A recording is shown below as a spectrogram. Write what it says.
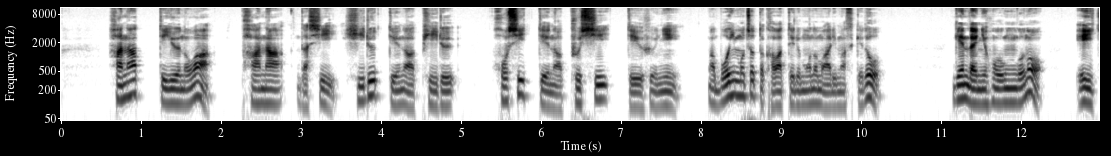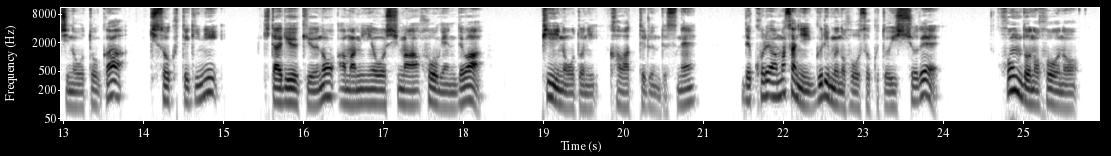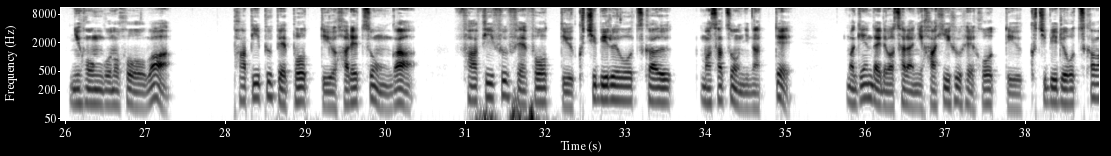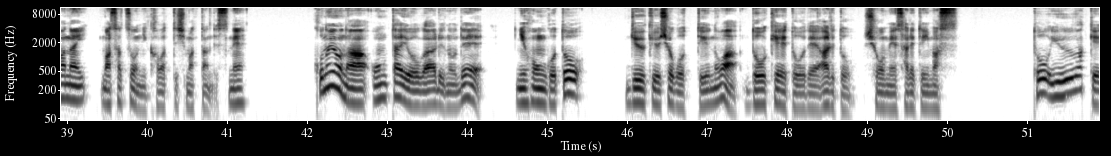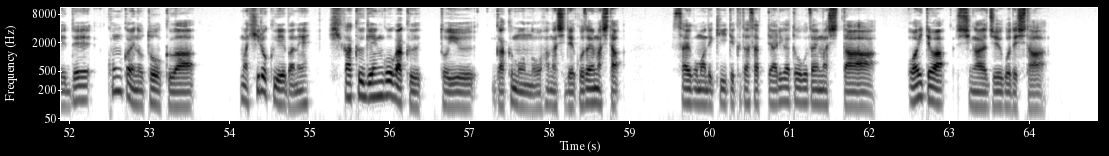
花っていうのはパナだし昼っていうのはピル星っていうのはプシっていうふうに、まあ、母音もちょっと変わっているものもありますけど現代日本語の H の音が規則的に北琉球の奄美大島方言では P の音に変わってるんですね。で、これはまさにグリムの法則と一緒で、本土の方の日本語の方は、パピプペポっていう破裂音が、ファフィフフェフォっていう唇を使う摩擦音になって、まあ、現代ではさらにハヒフヘホっていう唇を使わない摩擦音に変わってしまったんですね。このような音対応があるので日本語と琉球書語っていうのは同系統であると証明されています。というわけで今回のトークは、まあ、広く言えばね比較言語学という学問のお話でございました。最後まで聞いてくださってありがとうございました。お相手は志賀15でした。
